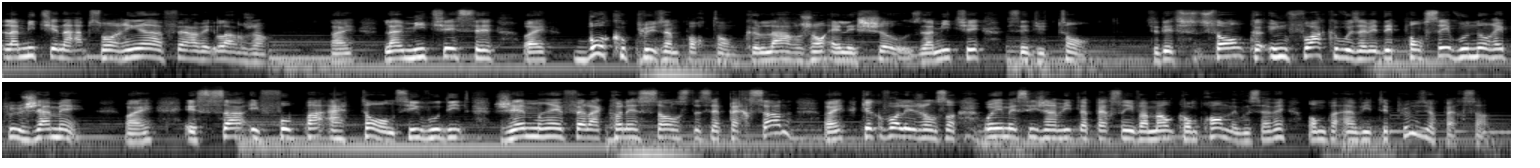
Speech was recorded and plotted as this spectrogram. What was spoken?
l'amitié n'a absolument rien à faire avec l'argent. Ouais. L'amitié, c'est ouais, beaucoup plus important que l'argent et les choses. L'amitié, c'est du temps. C'est des temps qu'une fois que vous avez dépensé, vous n'aurez plus jamais. Ouais. Et ça, il faut pas attendre. Si vous dites, j'aimerais faire la connaissance de ces personnes, ouais, quelquefois les gens sont, oui, mais si j'invite la personne, il va mal comprendre. Mais vous savez, on peut inviter plusieurs personnes.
